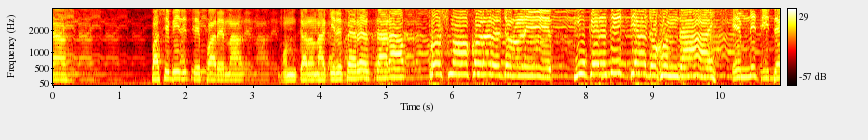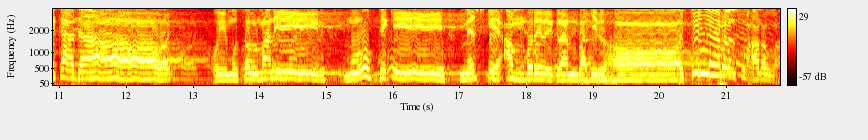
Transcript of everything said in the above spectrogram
না, পাশে বিরতে পারে না। মনকার নাকির ফেরেস্তারা প্রশ্ন করার জন্য মুখের দিক দিয়া যখন যায় এমনিতে দেখা যায়। ওই মুসলমানের মুখ থেকে মেসকে আম্বরের গ্রান বাহির হয়। বলেন সুবহানাল্লাহ।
